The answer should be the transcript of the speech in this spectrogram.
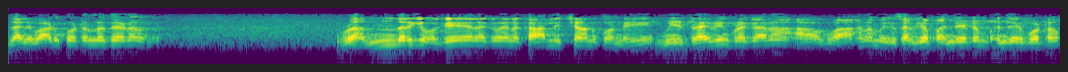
దాన్ని వాడుకోవటంలో తేడా ఉంది. ఇప్పుడు అందరికీ ఒకే రకమైన కార్లు ఇచ్చామనుకోండి మీ డ్రైవింగ్ ప్రకారం ఆ వాహనం మీకు సరిగ్గా పనిచేయటం పనిచేయకపోవటం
